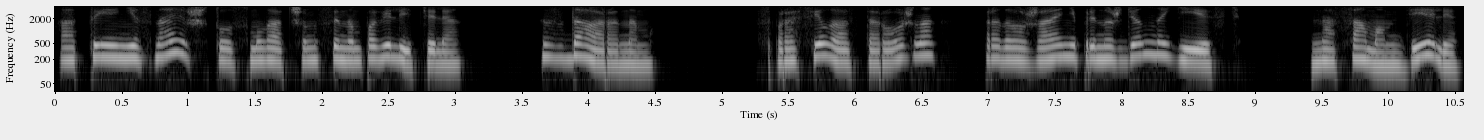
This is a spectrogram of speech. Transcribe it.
а ты не знаешь, что с младшим сыном повелителя? С Дараном?» Спросила осторожно, продолжая непринужденно есть. На самом деле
